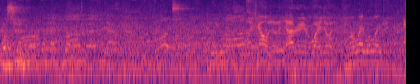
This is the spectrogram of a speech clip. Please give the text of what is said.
Well, shoot. Not showing it. I really to wait. Wait, wait.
